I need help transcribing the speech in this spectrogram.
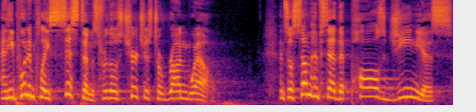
And he put in place systems for those churches to run well. And so some have said that Paul's genius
